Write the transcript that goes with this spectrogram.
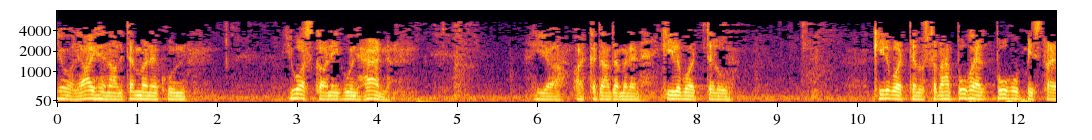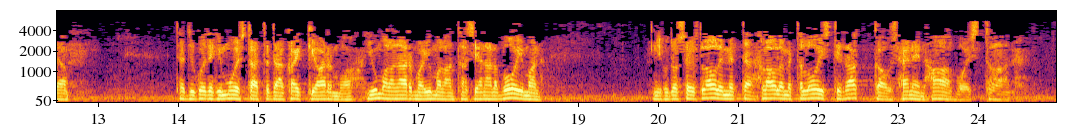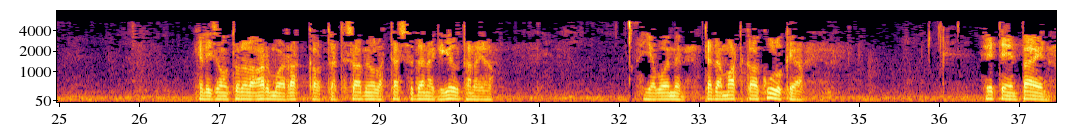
Joo, eli aiheena oli tämmöinen kuin juoskaa niin kuin hän. Ja vaikka tämä on tämmöinen kilvoittelu, kilvoittelussa vähän puhe, puhumista ja täytyy kuitenkin muistaa, että tämä on kaikki armoa. Jumalan armoa, Jumala antaa siihen aina voiman. Niin kuin tuossa just laulimme, että, laulemme, että loisti rakkaus hänen haavoistaan. Eli se on todella armoa rakkautta, että saamme olla tässä tänäkin iltana ja, ja voimme tätä matkaa kulkea eteenpäin.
